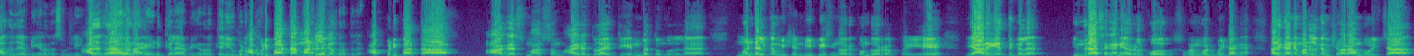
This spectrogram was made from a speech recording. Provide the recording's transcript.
ஆகுது அப்படிங்கறத சொல்லி அதைத்தான் எதனால சொல்றேன். நாங்க எடுக்கல அப்படிங்கறத தெளிவுபடுத்தி அப்படி பார்த்தா மண்டல மண்டலமன்றத்துல அப்படி பார்த்தா ஆகஸ்ட் மாசம் ஆயிரத்தி தொள்ளாயிரத்தி எண்பத்தி ஒன்பதுல மண்டல் கமிஷன் விபி சிங் அவரை கொண்டு வர்றப்பயே யாரும் ஏத்துக்கல? இந்திரா சகானி அவர்கள் கோ- சுப்ரீம் கோர்ட் போயிட்டாங்க. அதுக்காண்டி மண்டல் கமிஷன் வராமல் போயிடுச்சா?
